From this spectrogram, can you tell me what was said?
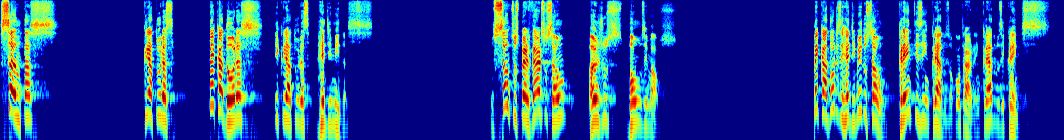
santas, criaturas pecadoras e criaturas redimidas. Os santos e os perversos são anjos bons e maus. Pecadores e redimidos são crentes e incrédulos, ao contrário, incrédulos e crentes.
